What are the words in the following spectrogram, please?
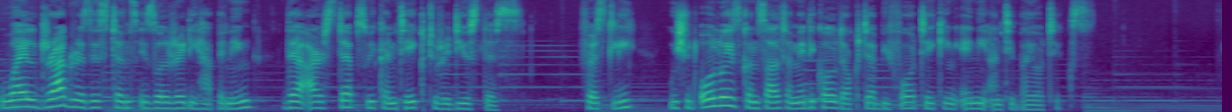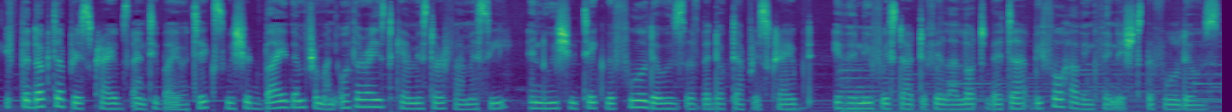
While drug resistance is already happening, there are steps we can take to reduce this. Firstly, we should always consult a medical doctor before taking any antibiotics. If the doctor prescribes antibiotics, we should buy them from an authorized chemist or pharmacy, and we should take the full dose as the doctor prescribed, even if we start to feel a lot better before having finished the full dose.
